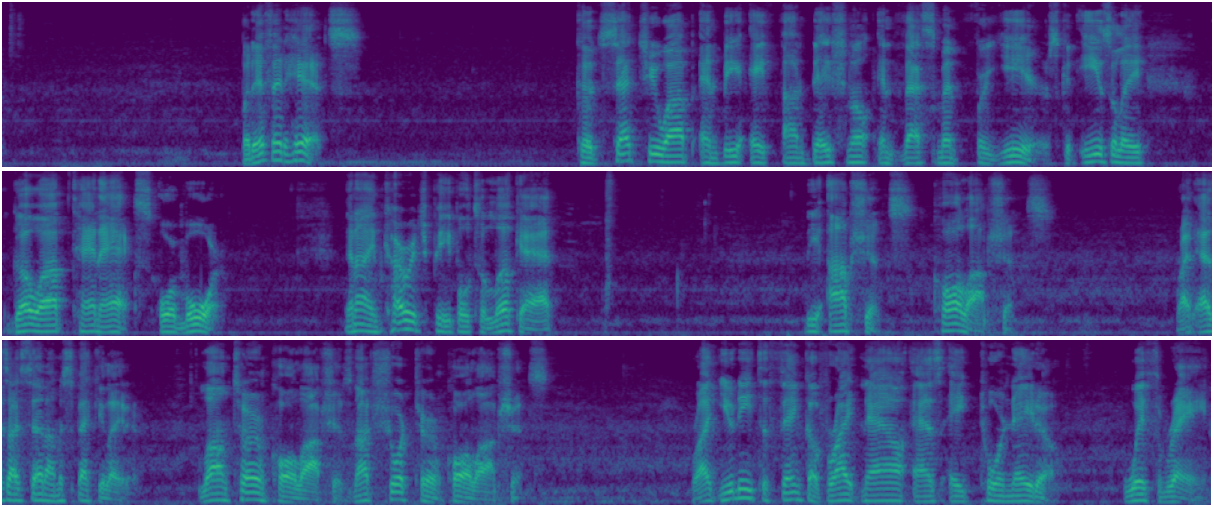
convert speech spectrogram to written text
but if it hits, could set you up and be a foundational investment for years, could easily go up 10x or more, then I encourage people to look at the options, call options right? As I said, I'm a speculator. Long term call options, not short term call options, right? You need to think of right now as a tornado with rain,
